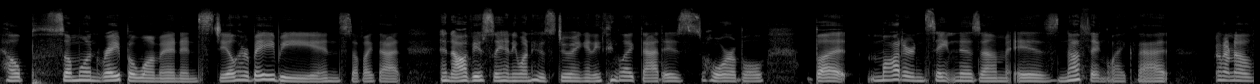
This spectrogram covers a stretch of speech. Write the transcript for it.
help someone rape a woman and steal her baby and stuff like that. And obviously, anyone who's doing anything like that is horrible. But modern Satanism is nothing like that. I don't know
